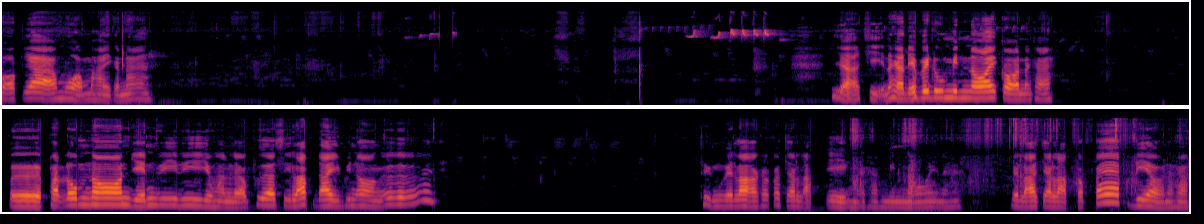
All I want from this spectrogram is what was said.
บอกยาเอาหมวกมาให้กันนะยาฉีนะคะ เดี๋ยวไปดูมินน้อยก่อนนะคะ เปิดพัดลมนอนเย็นวีวีอยู่หันแล้วเพื่อสิรับได้พี่น้อง เอ้ยถึงเวลาเขาก็จะหลับเองนะคะ มินน้อยนะ เวลาจะหลับก็แป๊บเดียวนะคะ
